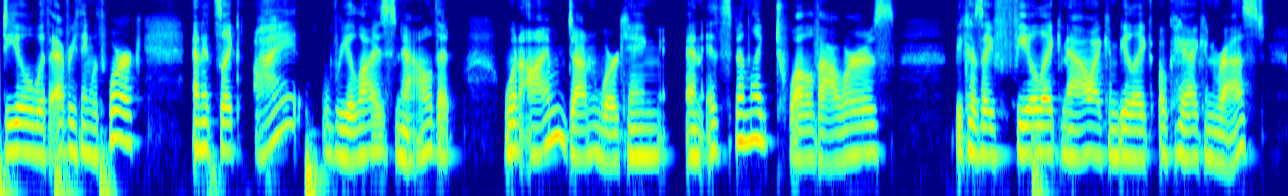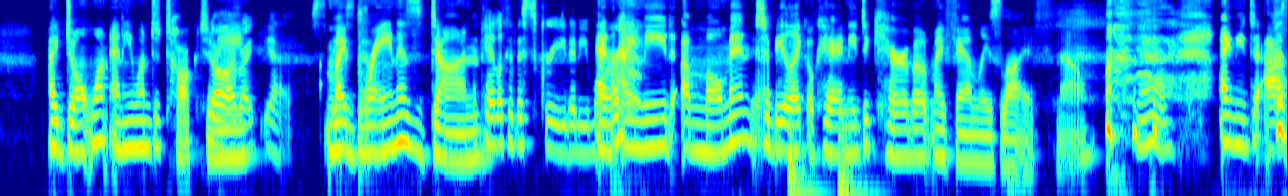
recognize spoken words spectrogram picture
deal with everything with work and it's like i realize now that when i'm done working and it's been like 12 hours because i feel like now i can be like okay i can rest i don't want anyone to talk to no, me I'm like, yeah. My down. brain is done I can't look at the screen anymore. and I need a moment to be like, okay, I need to care about my family's life now. yeah. I need to ask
